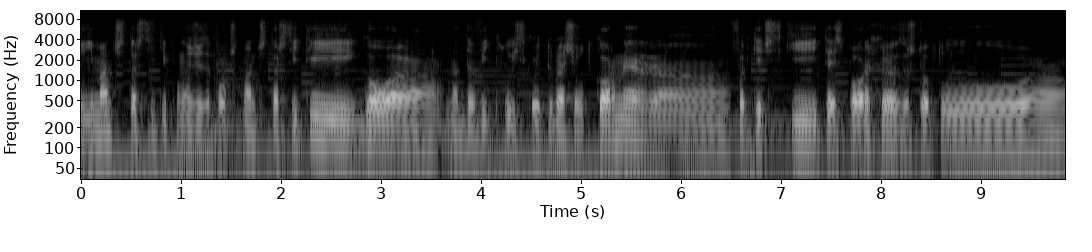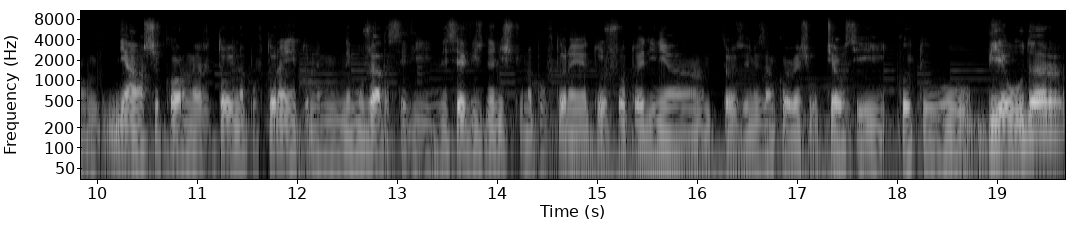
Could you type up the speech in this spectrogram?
и Манчестър Сити, понеже започват Манчестър Сити, гола на Давид Луис, който беше от корнер, фактически те спореха, защото нямаше корнер. Той на повторението не, не можа да се ви, не се вижда нищо на повторението, защото единия, този не знам кой беше от Челси, който бие удар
